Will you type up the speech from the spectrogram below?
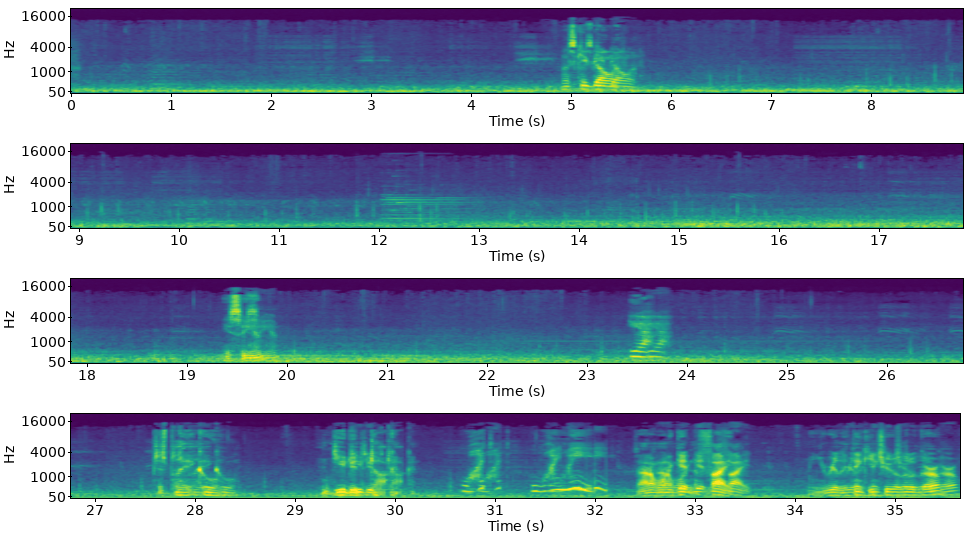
Let's keep, going. You see him? Yeah. Just you do the talking. What? Why me? I don't want to get in a fight. You really think he chewed a little girl?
